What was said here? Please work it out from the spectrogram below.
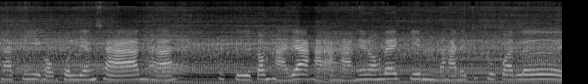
หน้าที่ของคนเลี้ยงช้างนะคะ ก็คือต้องหาหญ้าหาอาหารให้น้องได้กินนะคะ ในทุกๆวันเลย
